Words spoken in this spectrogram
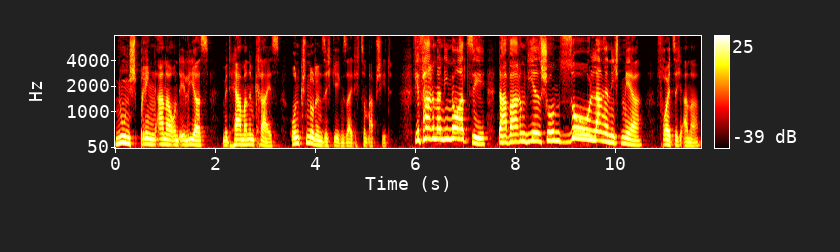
Nun springen Anna und Elias mit Hermann im Kreis und knuddeln sich gegenseitig zum Abschied. Wir fahren an die Nordsee. Da waren wir schon so lange nicht mehr, freut sich Anna.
